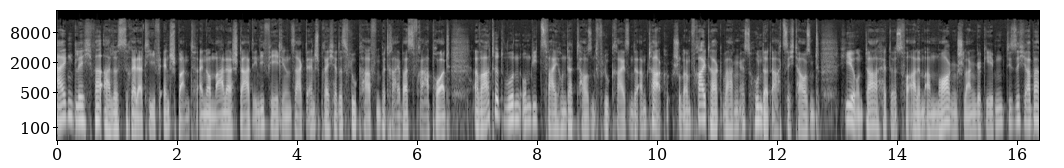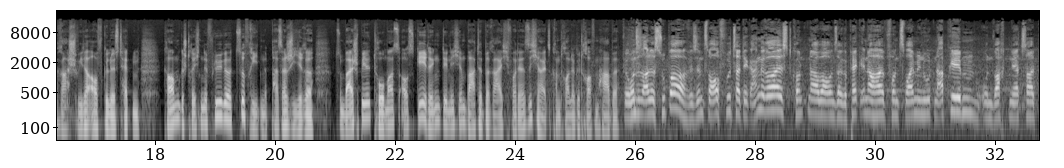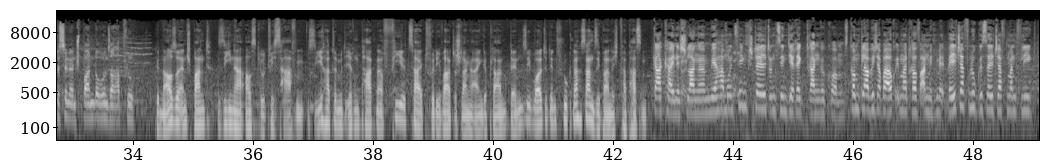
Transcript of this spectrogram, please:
Eigentlich war alles relativ entspannt. Ein normaler Start in die Ferien, sagt ein Sprecher des Flughafenbetreibers Fraport. Erwartet wurden um die 200.000 Flugreisende am Tag. Schon am Freitag waren es 180.000. Hier und da hätte es vor allem am Morgen Schlangen gegeben, die sich aber rasch wieder aufgelöst hätten. Kaum gestrichene Flüge, zufriedene Passagiere. Zum Beispiel Thomas aus Gering, den ich im Wartebereich vor der Sicherheitskontrolle getroffen habe. Für uns ist alles super. Wir sind zwar auch frühzeitig angereist, konnten aber unser Gepäck in innerhalb von zwei Minuten abgeben und warten jetzt halt ein bisschen entspannt auf unseren Abflug. Genauso entspannt Sina aus Ludwigshafen. Sie hatte mit ihrem Partner viel Zeit für die Warteschlange eingeplant, denn sie wollte den Flug nach Sansibar nicht verpassen. Gar keine Schlange. Wir haben uns hingestellt und sind direkt drangekommen. Es kommt, glaube ich, aber auch immer darauf an, mit welcher Fluggesellschaft man fliegt.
